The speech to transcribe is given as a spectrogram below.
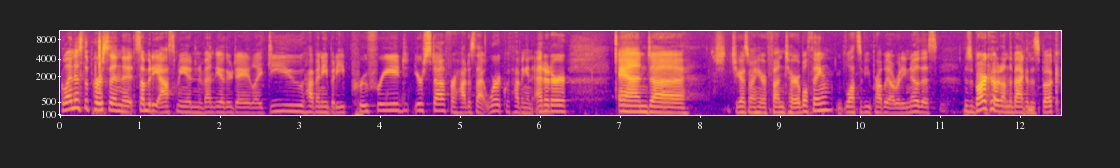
Glenn is the person that somebody asked me at an event the other day, like, do you have anybody proofread your stuff or how does that work with having an editor? And uh, do you guys want to hear a fun, terrible thing? Lots of you probably already know this. There's a barcode on the back of this book.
